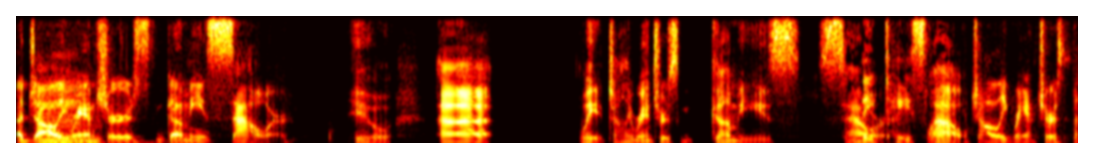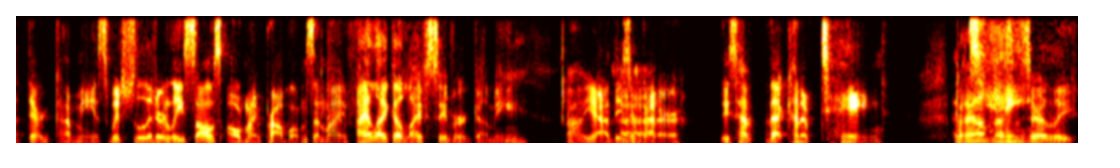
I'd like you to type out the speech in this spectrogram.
a Jolly Mm. Ranchers gummies sour. Ew. Uh wait, Jolly Ranchers gummies sour. They taste like Wow. Jolly Ranchers, but they're gummies, which literally solves all my problems in life. I like a lifesaver gummy, oh yeah, these Uh, are better. These have that kind of tang. a but I don't tang. necessarily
